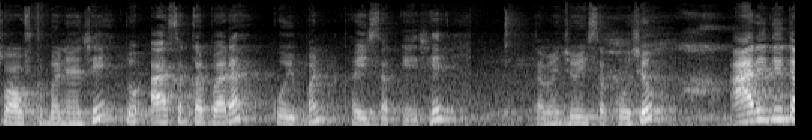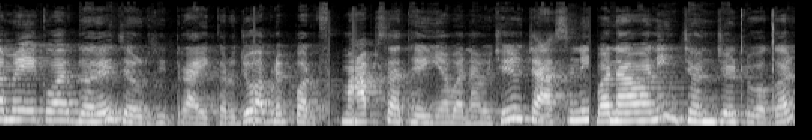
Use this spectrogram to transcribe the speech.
સોફ્ટ બન્યા છે. તો આ શક્કરપારા કોઈ પણ ખાઈ શકે છે. તમે જોઈ શકો છો. આ રીતે તમે એકવાર ઘરે જરૂરથી ટ્રાય કરજો. આપણે પરફેક્ટ માપ સાથે અહીંયા બનાવ્યું છે. ચાસણી બનાવવાની ઝંઝટ વગર.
